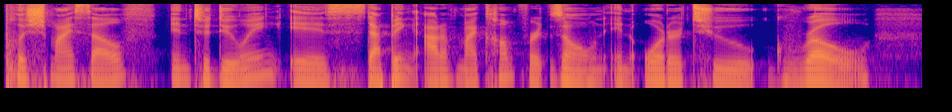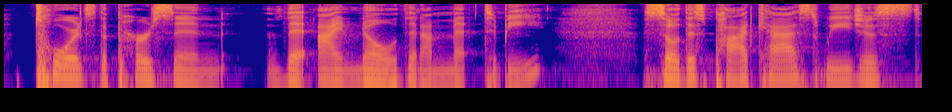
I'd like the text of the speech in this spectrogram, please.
push myself into doing is stepping out of my comfort zone in order to grow towards the person that I know that I'm meant to be. So this podcast, we just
